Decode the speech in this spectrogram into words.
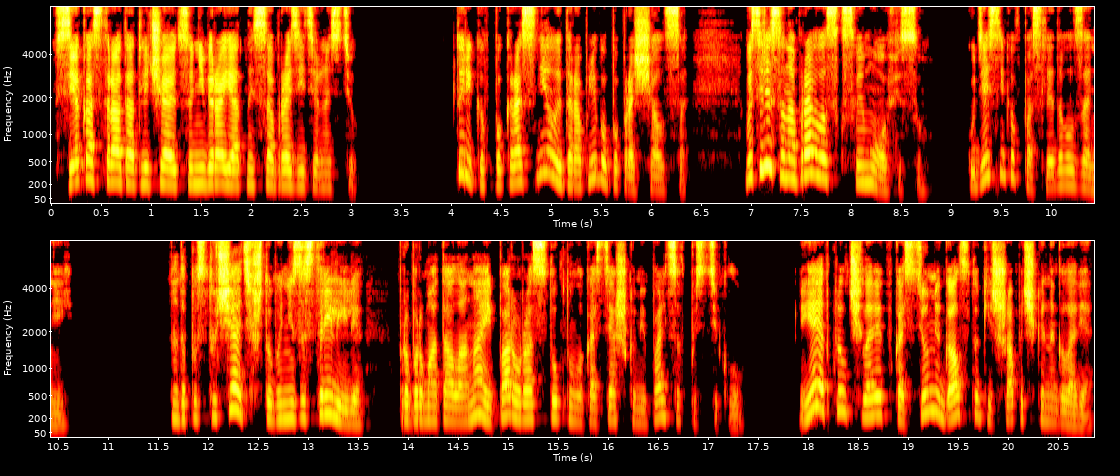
Все кастраты отличаются невероятной сообразительностью». Тыриков покраснел и торопливо попрощался. Василиса направилась к своему офису. Кудесников последовал за ней. «Надо постучать, чтобы не застрелили», — пробормотала она и пару раз стукнула костяшками пальцев по стеклу. Ей открыл человек в костюме, галстуке с шапочкой на голове.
